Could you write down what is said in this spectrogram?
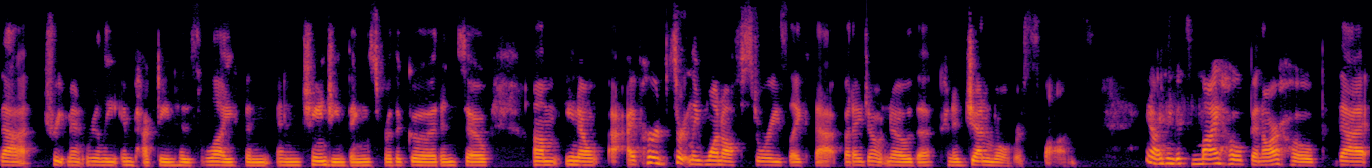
that treatment really impacting his life and, and changing things for the good. And so, um, you know, I've heard certainly one off stories like that, but I don't know the kind of general response. You know, I think it's my hope and our hope that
